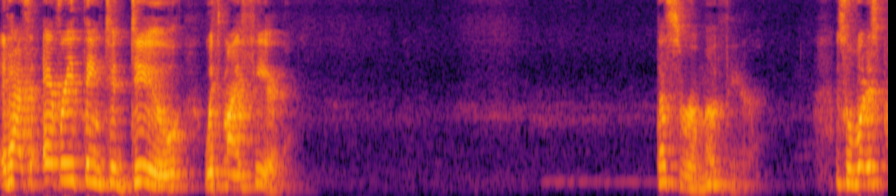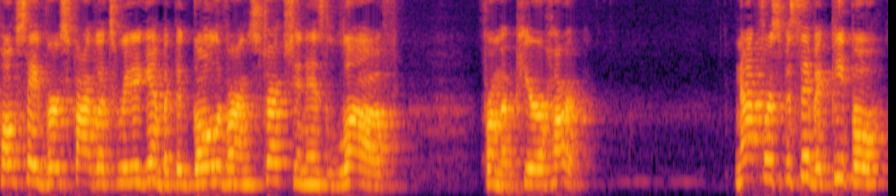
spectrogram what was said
It has everything to do with my fear. That's the real motivator. And so, what does Paul say? Verse 5, let's read it again. But the goal of our instruction is love from a pure heart. Not for specific people,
